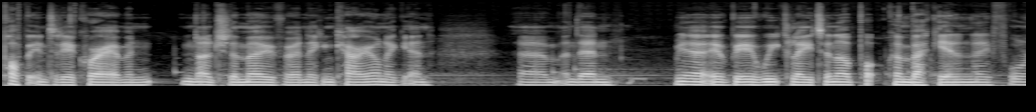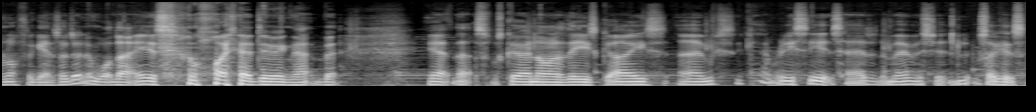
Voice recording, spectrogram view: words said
pop it into the aquarium and nudge them over, and they can carry on again. Um, and then yeah, it'll be a week later, and I'll pop come back in, and they've fallen off again. So I don't know what that is, why they're doing that, but yeah, that's what's going on with these guys. Um, you can't really see its head at the moment. It looks like it's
